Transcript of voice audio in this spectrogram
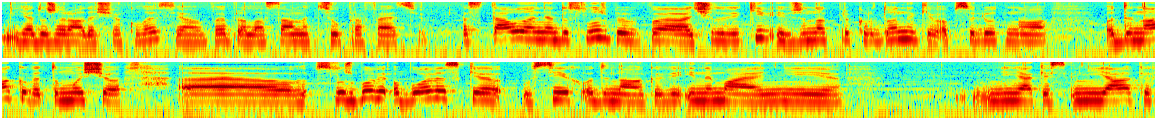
Я дуже рада, що колись я вибрала саме цю професію. Ставлення до служби в чоловіків і в жінок-прикордонників абсолютно одинакове, тому що е, службові обов'язки у всіх одинакові і немає ні, ніяких, ніяких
